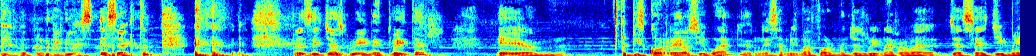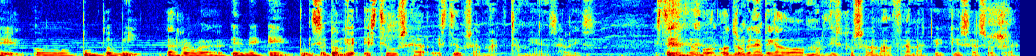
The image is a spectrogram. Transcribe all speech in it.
Verde, pero en inglés, exacto. Pero sí, Joss Green en Twitter. Eh, mis correos igual, en esa misma forma, en Joss Green arroba ya sea gmail o punto me arroba me punto Sí, porque este usa, este usa Mac también, ¿sabéis? Este, otro que le ha pegado mordiscos a la manzana, que, que esa es otra.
